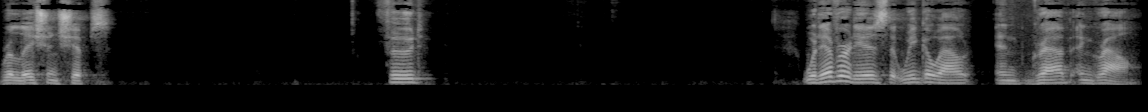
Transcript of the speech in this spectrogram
relationships, food. Whatever it is that we go out and grab and growl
